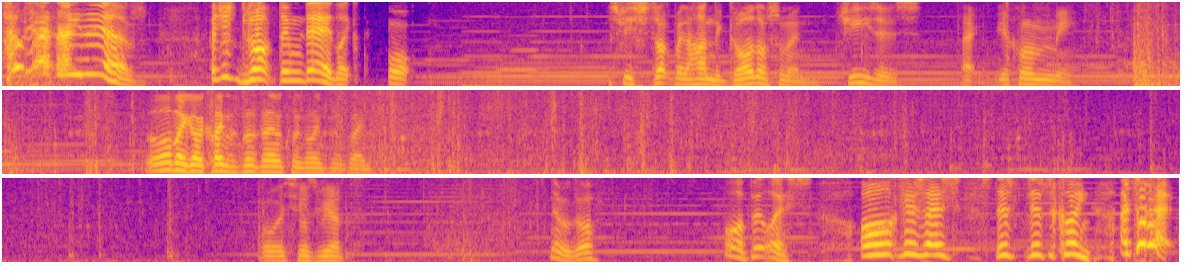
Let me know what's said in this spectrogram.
How did I die there? I just dropped him dead, like, oh. Must be struck by the hand of God or something. Jesus. Right, you're coming with me. Oh my god, climb, climb, climb, climb, climb, climb, climb. This feels weird. There we go. Oh, a bit less. Oh, there's this. There's there's the coin. I done it.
